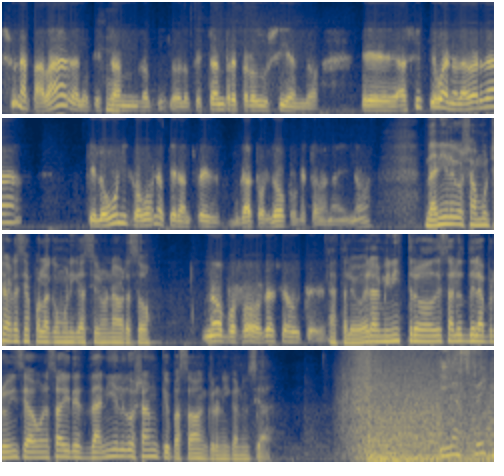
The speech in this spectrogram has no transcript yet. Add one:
es una pavada lo que están, lo, lo que están reproduciendo. Eh, así que bueno, la verdad que lo único bueno es que eran tres gatos locos que estaban ahí, ¿no? Daniel Goya, muchas gracias por la comunicación, un abrazo. No, por favor, gracias a ustedes. Hasta luego. Era el ministro de Salud de la provincia de Buenos Aires, Daniel Goyan, que pasaba en Crónica Anunciada. Las fake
